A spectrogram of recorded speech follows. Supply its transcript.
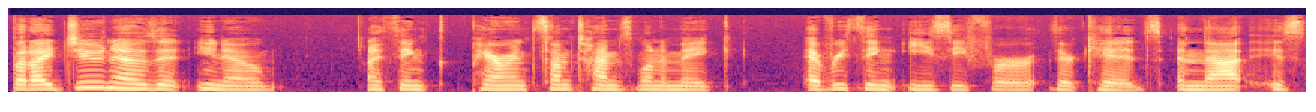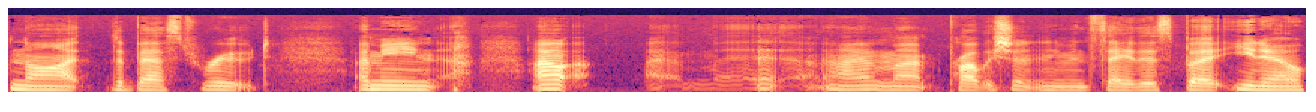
But I do know that, you know, I think parents sometimes want to make everything easy for their kids, and that is not the best route. I mean, I, I, probably shouldn't even say this, but you know,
